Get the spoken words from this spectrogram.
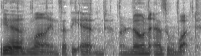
yeah, lines at the end are known as what?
